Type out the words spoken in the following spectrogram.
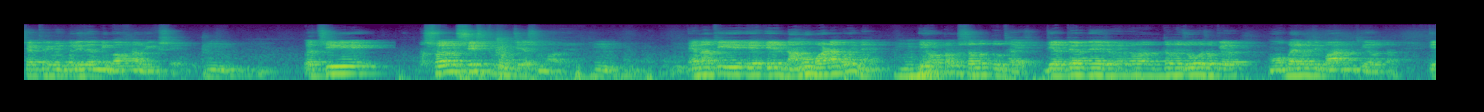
સેક્રિફાઈસ બલિદાનની ભાવના વિકસે. પછી સ્વયં શિસ્ત પણ ચેસમાં આવે. એનાથી એ નાનું બાળક હોય ને એ ઓટોમેટિક સમજતું થાય છે. જે અત્યારે તમે જોવો છો કે મોબાઈલમાંથી બહાર નથી આવતા. એ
